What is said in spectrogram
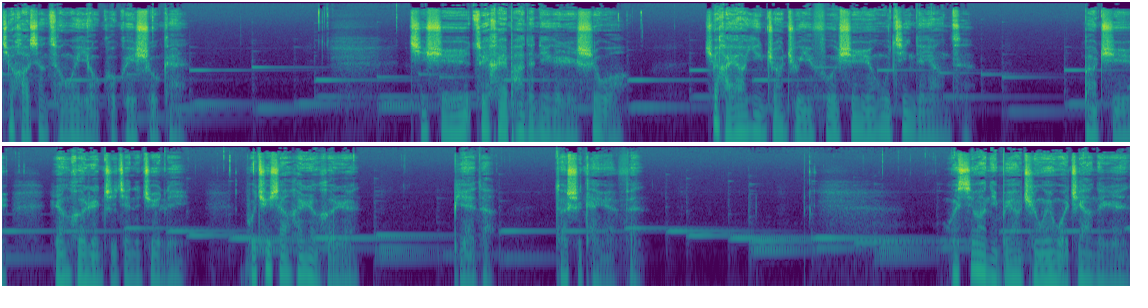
就好像从未有过归属感。其实最害怕的那个人是我，却还要硬装出一副生人勿近的样子，保持人和人之间的距离，不去伤害任何人，别的都是看缘分。我希望你不要成为我这样的人。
